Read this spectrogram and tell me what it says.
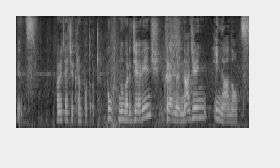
więc Pamiętajcie krem pod oczy. Punkt numer 9. Kremy na dzień i na noc.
